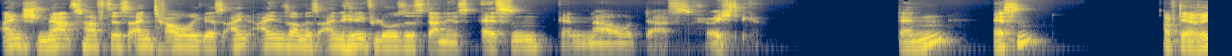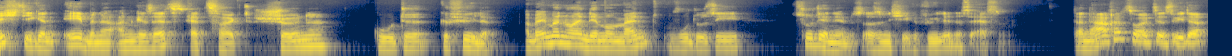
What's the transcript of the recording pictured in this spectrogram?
ein schmerzhaftes, ein trauriges, ein einsames, ein hilfloses, dann ist Essen genau das Richtige. Denn Essen auf der richtigen Ebene angesetzt erzeugt schöne, gute Gefühle. Aber immer nur in dem Moment, wo du sie zu dir nimmst, also nicht die Gefühle des Essen. Danach erzeugt es wieder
